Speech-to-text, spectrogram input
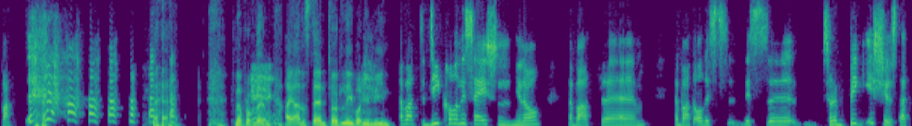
but no problem. I understand totally what you mean about the decolonization. You know, about um, about all this this uh, sort of big issues that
